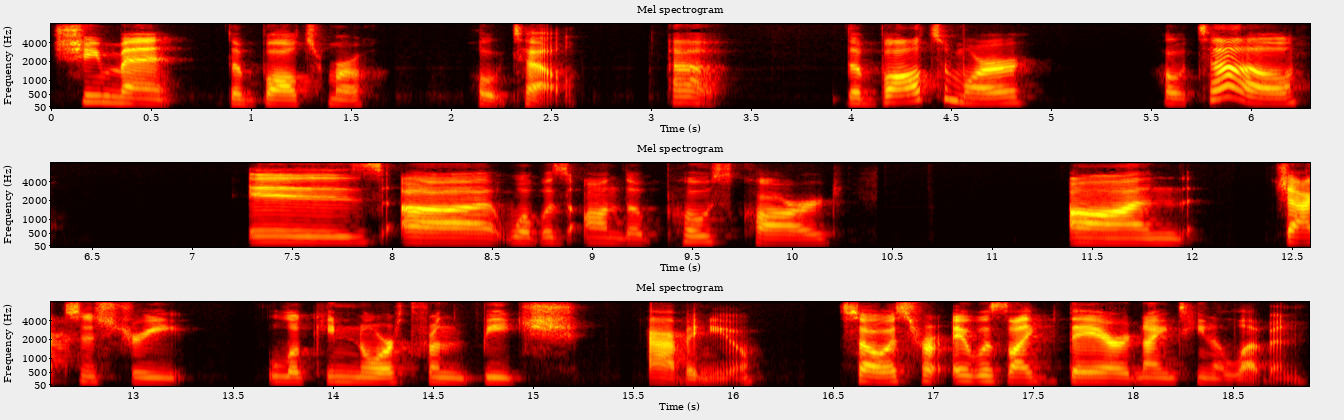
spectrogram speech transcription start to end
She meant the Baltimore Hotel Oh. the Baltimore hotel is uh what was on the postcard on Jackson Street looking north from the beach avenue. So it's for, it was like there 1911.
